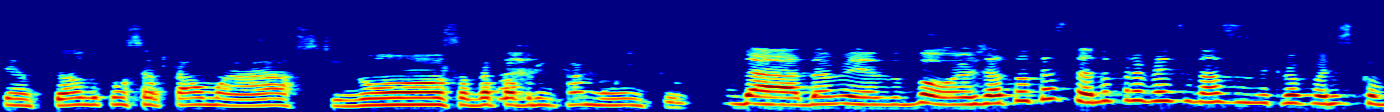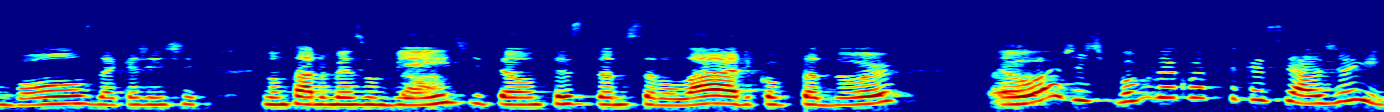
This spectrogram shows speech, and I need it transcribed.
tentando consertar uma haste. Nossa, dá para brincar muito. Dá, dá mesmo. Bom, eu já estou testando para ver se nossos microfones ficam bons, né? Que a gente não está no mesmo ambiente, tá. então testando celular e computador. É. Eu, a gente, vamos ver como é que fica esse áudio aí.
